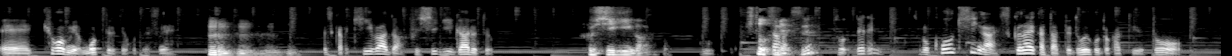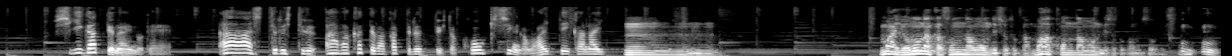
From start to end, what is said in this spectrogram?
えー興味を持ってるということですね。うんうんうんうん。ですからキーワードは不思議があるという。不思議があるとうん。一つ目ですね。そう。でね、その好奇心が少ない方ってどういうことかっていうと、不思議がってないので、ああ、知ってる知ってる、ああ、分かってる分かってるっていう人は好奇心が湧いていかない。うーん。まあ世の中そんなもんでしょとか、まあこんなもんでしょとかもそうですね。うんうん。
